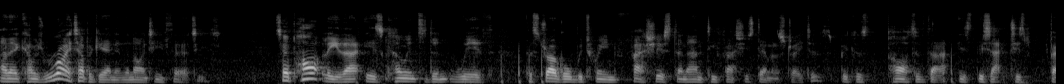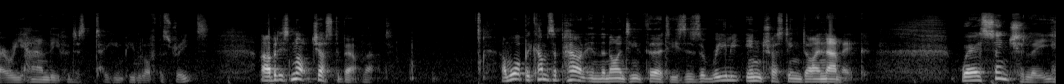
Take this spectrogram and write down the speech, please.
and then it comes right up again in the 1930s. So partly that is coincident with the struggle between fascist and anti-fascist demonstrators, because part of that is this act is very handy for just taking people off the streets. Uh, but it's not just about that. And what becomes apparent in the 1930s is a really interesting dynamic, where essentially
